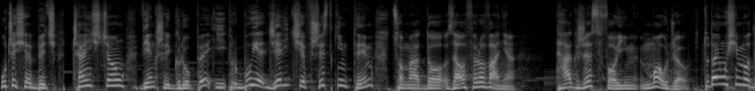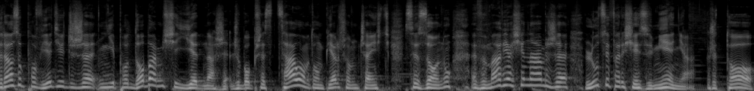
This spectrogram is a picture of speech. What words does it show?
uczy się być częścią większej grupy i próbuje dzielić się wszystkim tym, co ma do zaoferowania także swoim mojo. Tutaj musimy od razu powiedzieć, że nie podoba mi się jedna rzecz, bo przez całą tą pierwszą część sezonu wymawia się nam, że Lucyfer się zmienia, że to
